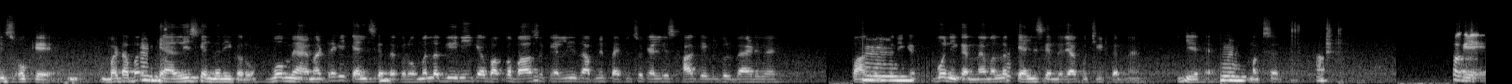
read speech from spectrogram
इज़ ओके बट अपन कैलरीज के अंदर ही करो। वो मैटर है कि कैलोरीज के अंदर करो। मतलब ये नहीं कि अब आपका बारह सौ कैलरीज आपने पैंतीस सौ कैलोरीज खा के बिल्कुल बैठ गए। पागल तरीके वो नहीं करना है मतलब कैलोरीज के अंदर ही आपको चीट करना है। ये है हम्म। मकसद। Okay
